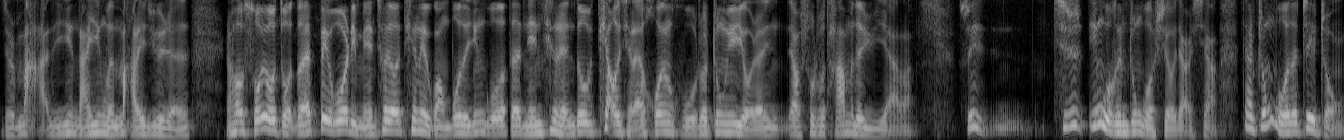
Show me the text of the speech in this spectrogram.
就是骂英拿英文骂了一句人，然后所有躲在被窝里面悄悄听那个广播的英国的年轻人都跳起来欢呼，说终于有人要说出他们的语言了。所以嗯其实英国跟中国是有点像，但中国的这种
